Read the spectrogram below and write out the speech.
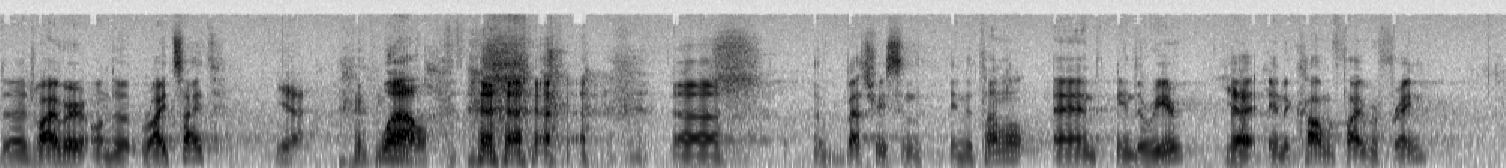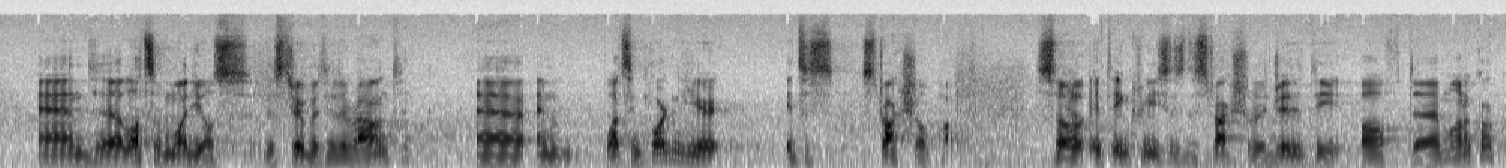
The driver on the right side. Yeah. Well, uh, batteries in the, in the tunnel and in the rear Yeah. uh, in the carbon fiber frame and uh, lots of modules distributed around uh, and what's important here it's a structural part so Yeah. it increases the structural rigidity of the monocoque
